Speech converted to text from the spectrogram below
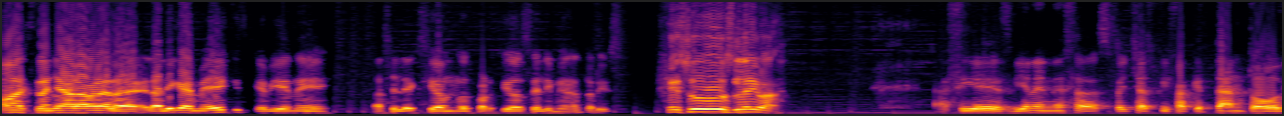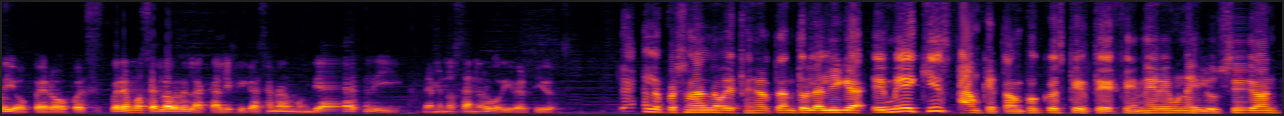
a extrañar ahora la, la, Liga MX que viene la selección, los partidos eliminatorios. Jesús Leiva. Así es, vienen esas fechas FIFA que tanto odio, pero pues esperemos se logre la calificación al mundial y de menos sean algo divertidos en lo personal no voy a extrañar tanto la Liga MX, aunque tampoco es que te genere una ilusión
